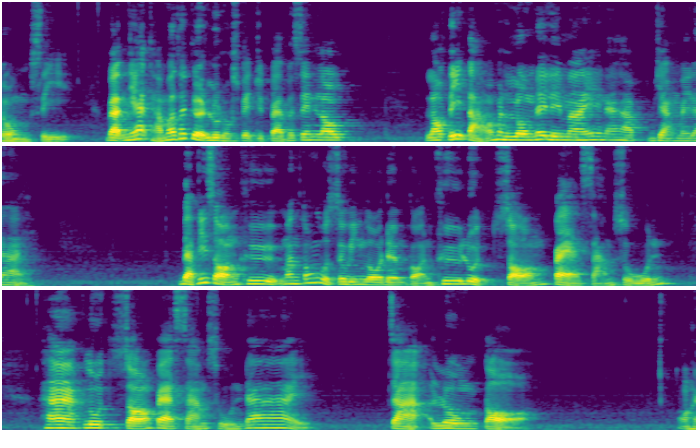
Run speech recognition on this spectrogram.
ลง C แบบนี้ถามว่าถ้าเกิดหลุด 61.8%เราเราติต่างว่ามันลงได้เลยไหมนะครับ ยังไม่ได้ แบบที่ 2 คือมันต้องหลุดสวิงโลเดิมก่อน คือหลุด 2830 หากหลุด 2830 ได้ จะลงต่อ โอเค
